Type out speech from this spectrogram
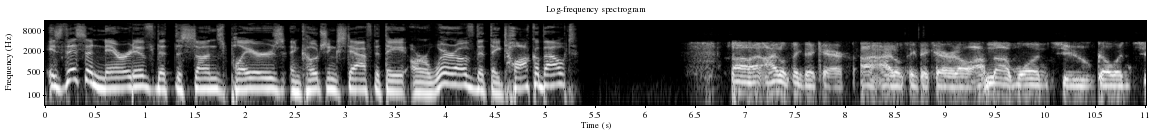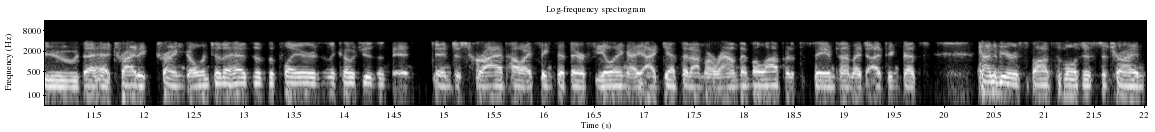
Is this a narrative that the Suns players and coaching staff that they are aware of, that they talk about? Uh, I don't think they care. I, I don't think they care at all. I'm not one to go into the head, try to try and go into the heads of the players and the coaches and, and, and describe how I think that they're feeling. I, I get that I'm around them a lot, but at the same time, I, I think that's kind of irresponsible just to try and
